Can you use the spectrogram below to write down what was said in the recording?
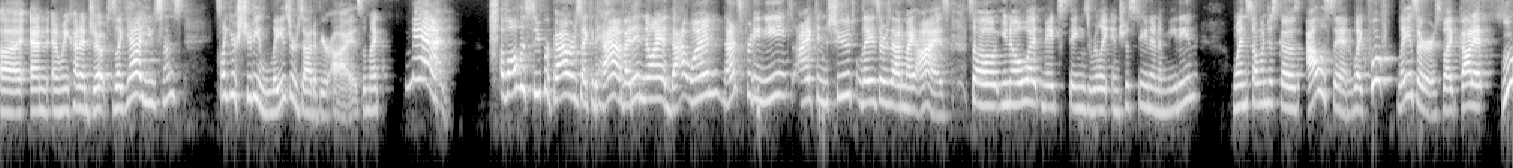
Uh, and and we kind of joked it's like yeah you sense it's like you're shooting lasers out of your eyes. I'm like man, of all the superpowers I could have, I didn't know I had that one. That's pretty neat. I can shoot lasers out of my eyes. So, you know what makes things really interesting in a meeting? When someone just goes, Allison, like, whoo, lasers, like, got it, whoo,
